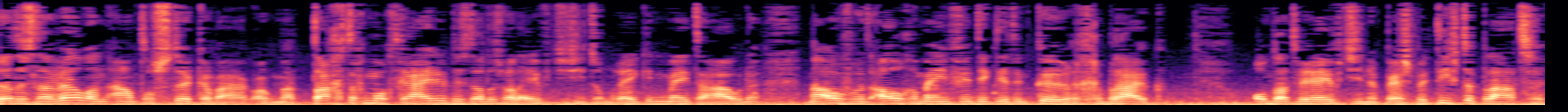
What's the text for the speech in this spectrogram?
Dat is nou wel een aantal stukken waar ik ook maar 80 mocht rijden. Dus dat is wel eventjes iets om rekening mee te houden. Maar over het algemeen vind ik dit een keurig gebruik. Om dat weer eventjes in een perspectief te plaatsen.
